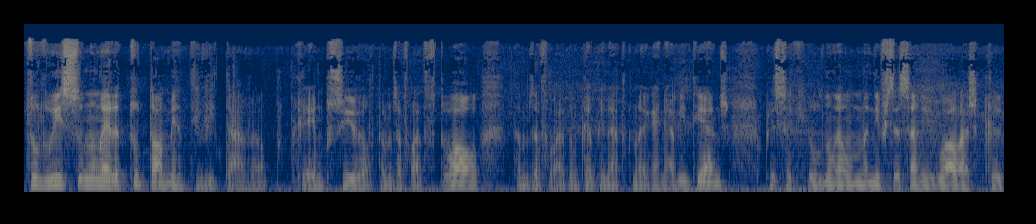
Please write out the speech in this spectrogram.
tudo isso não era totalmente evitável, porque é impossível. Estamos a falar de futebol, estamos a falar de um campeonato que não é ganho há 20 anos, por isso aquilo não é uma manifestação igual às que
